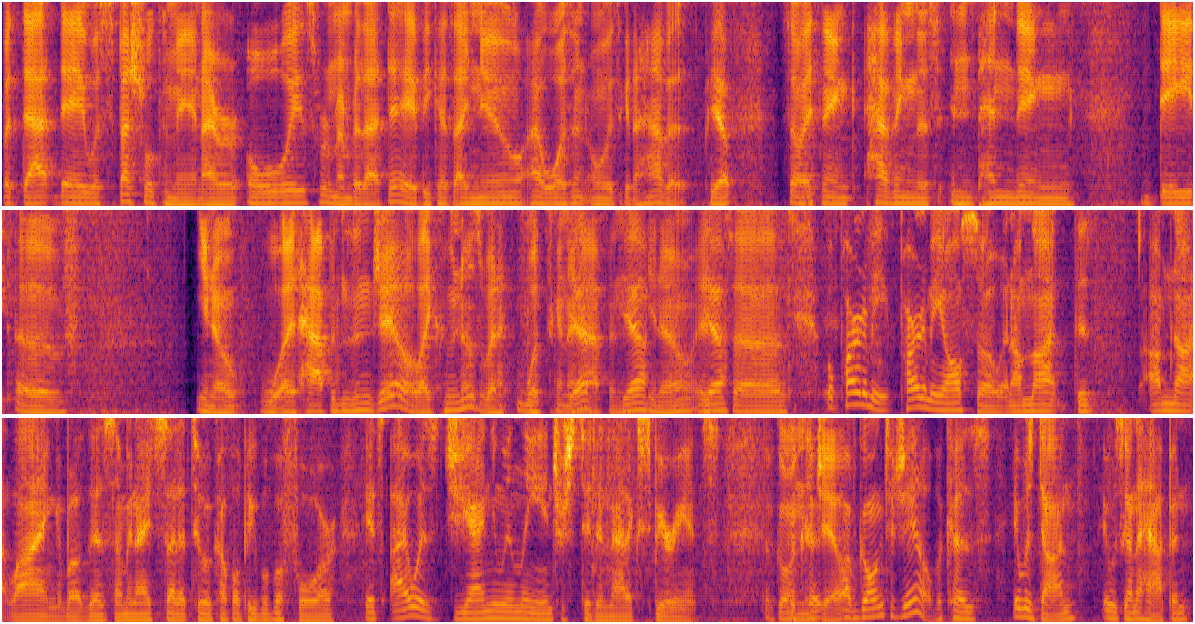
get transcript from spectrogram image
But that day was special to me, and I re- always remember that day because I knew I wasn't always going to have it. Yep. So I think having this impending date of, you know, what happens in jail, like who knows what what's going to Yeah, happen. yeah, You know, it's uh, Well, part of me, part of me also, and I'm not this. I'm not lying about this. I mean, I said it to a couple people before. It's I was genuinely interested in that experience Of going to jail? Of going to jail because it was done. It was going to happen.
